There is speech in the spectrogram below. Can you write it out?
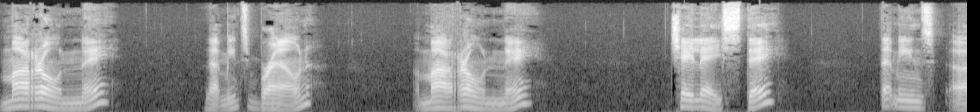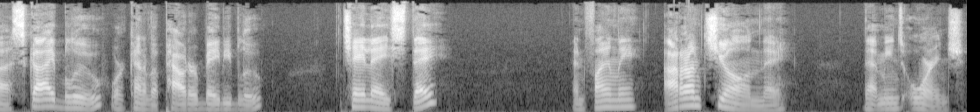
marrone, that means brown, marrone, celeste, that means uh, sky blue or kind of a powder baby blue, celeste, and finally arancione, that means orange,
